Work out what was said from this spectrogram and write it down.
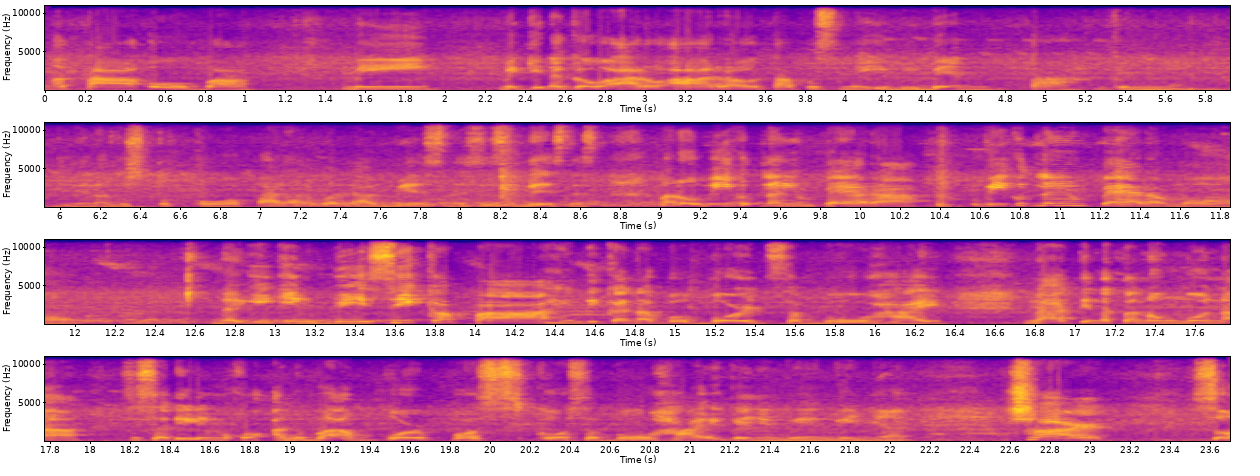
mga tao ba. May may ginagawa araw-araw tapos may ibibenta ganyan yun ang gusto ko. Para wala business is business. Para umiikot lang yung pera. Umiikot lang yung pera mo. Nagiging busy ka pa. Hindi ka naboboard sa buhay. Na tinatanong mo na sa sarili mo kung ano ba ang purpose ko sa buhay. Ganyan ganyan ganyan. Char! So,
